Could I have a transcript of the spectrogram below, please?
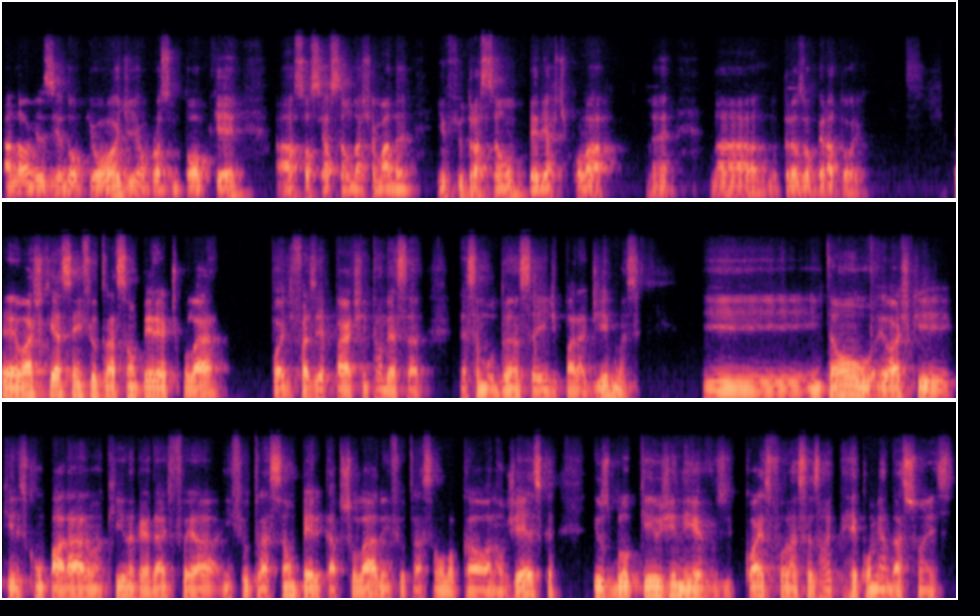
a analgesia do opioide, é o próximo tópico, é a associação da chamada infiltração periarticular, né, na, no transoperatório. É, eu acho que essa infiltração periarticular pode fazer parte, então, dessa, dessa mudança aí de paradigmas. E então eu acho que, que eles compararam aqui, na verdade, foi a infiltração pericapsular, a infiltração local analgésica e os bloqueios de nervos. E quais foram essas recomendações?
